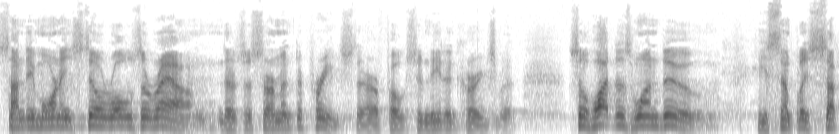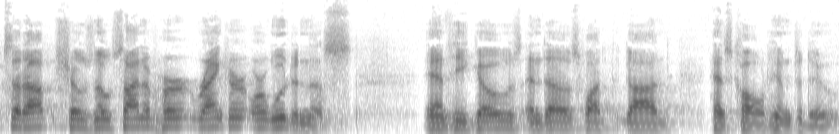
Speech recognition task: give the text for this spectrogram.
Sunday morning still rolls around. There's a sermon to preach. There are folks who need encouragement. So, what does one do? He simply sucks it up, shows no sign of hurt, rancor, or woundedness, and he goes and does what God has called him to do.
